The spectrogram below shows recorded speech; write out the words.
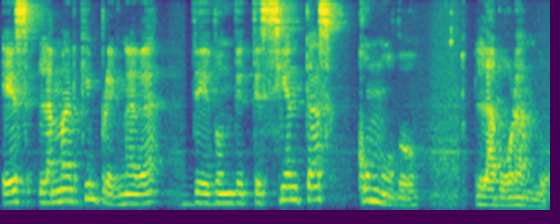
es la marca impregnada de donde te sientas cómodo laborando,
